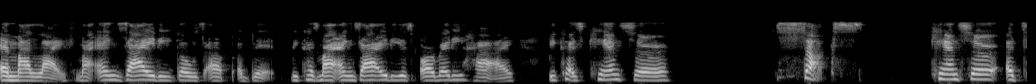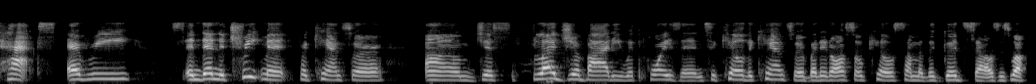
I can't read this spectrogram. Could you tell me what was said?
and my life. My anxiety goes up a bit because my anxiety is already high because cancer sucks. Cancer attacks every, and then the treatment for cancer um, just floods your body with poison to kill the cancer, but it also kills some of the good cells as well.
